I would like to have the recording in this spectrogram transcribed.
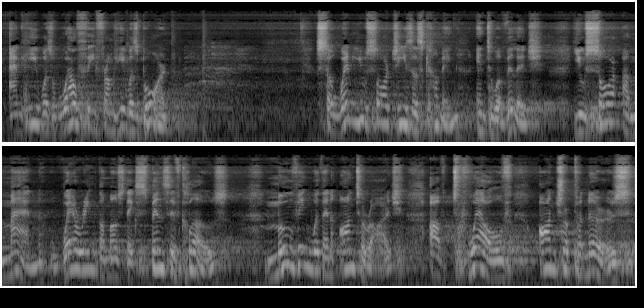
And he was wealthy from he was born. So when you saw Jesus coming into a village, you saw a man wearing the most expensive clothes, moving with an entourage of 12 entrepreneurs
